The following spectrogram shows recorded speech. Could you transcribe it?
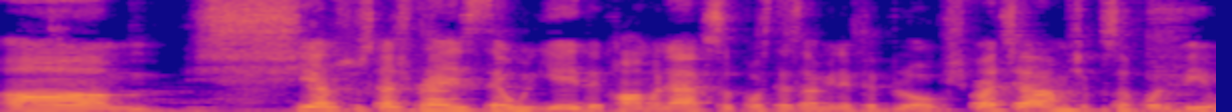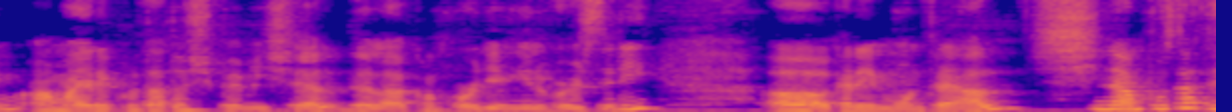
Um, și am spus că aș vrea eseul ei de Common App să postez la mine pe blog și pe aceea am început să vorbim. Am mai recrutat-o și pe Michelle de la Concordia University uh, care e în Montreal și ne-am pus toate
